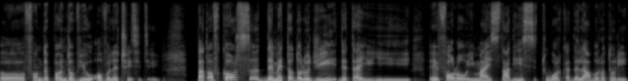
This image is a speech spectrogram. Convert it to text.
uh, from the point of view of electricity. But of course, uh, the methodology that I uh, follow in my studies to work at the laboratory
